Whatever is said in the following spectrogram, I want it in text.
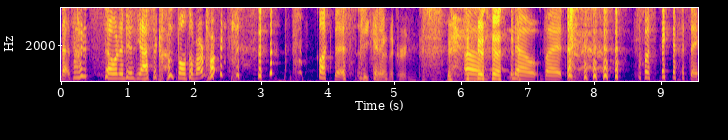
that sounded so enthusiastic on both of our parts. Fuck this. I'm just kidding. the curtain. Um, no, but was I gonna say?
